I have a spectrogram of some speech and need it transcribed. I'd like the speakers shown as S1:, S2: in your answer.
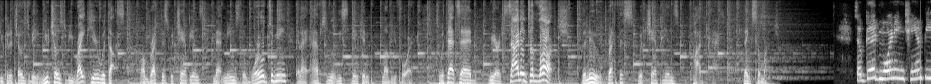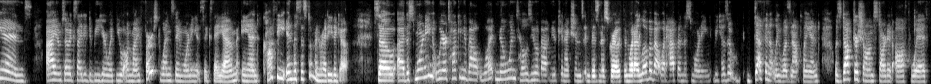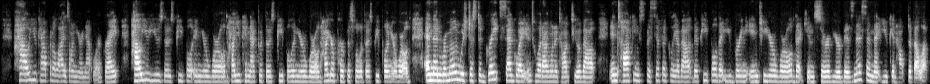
S1: you could have chose to be. You chose to be right here with us on Breakfast with Champions, and that means the world to me, and I absolutely stinking love you for it. So with that said, we are excited to launch the new Breakfast with Champions podcast. Thanks so much.
S2: So, good morning, champions. I am so excited to be here with you on my first Wednesday morning at 6 a.m. and coffee in the system and ready to go. So, uh, this morning we are talking about what no one tells you about new connections and business growth. And what I love about what happened this morning, because it definitely was not planned, was Dr. Sean started off with how you capitalize on your network, right? How you use those people in your world, how you connect with those people in your world, how you're purposeful with those people in your world. And then Ramon was just a great segue into what I want to talk to you about in talking specifically about the people that you bring into your world that can serve your business and that you can help develop.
